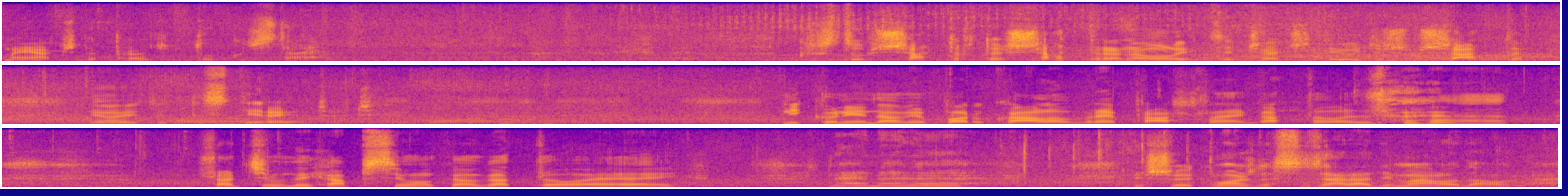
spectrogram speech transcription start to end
Ma ja ću da prođem tu kroz taj. Kroz tu šator. To je šatra na ulici, čoče. Ti uđeš u šator i oni te testiraju, čoče. Niko nije dobio poruku, alo bre, prošla je, gotovo. Sad ćemo da ih hapsimo, kao gotovo, ej. Ne, ne, ne. Još uvijek možda se zaradi malo od ovoga.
